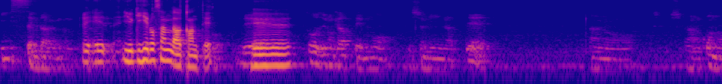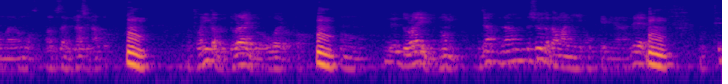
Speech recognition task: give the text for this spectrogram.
一切打たなくなってええゆきひろさんがあかんて？へ当時のキャプテンも一緒になってあのしあの今度お前はもうアウトサイドなしなとうん。とにかくドライブを覚えろと、うん。うん、でドライブのみ。ジャジャンプシュートたまに OK みたいなんで、うん。徹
